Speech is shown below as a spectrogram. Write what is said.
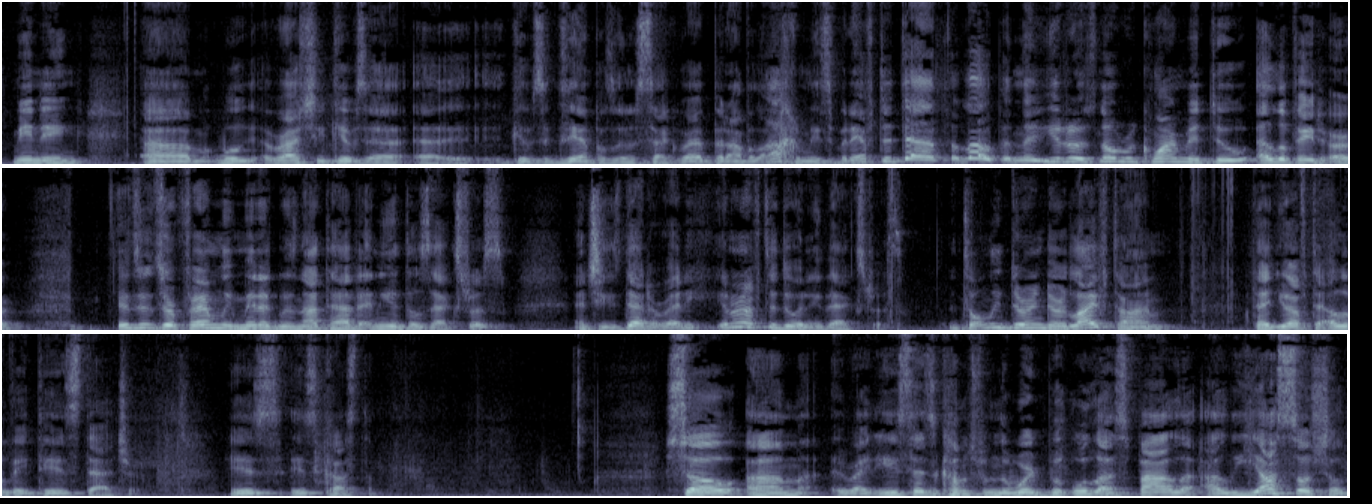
meaning, um, well, Rashi gives a, a, gives examples in a second, right? But but after death, no, then you know, there's no requirement to elevate her. Since her family minhag was not to have any of those extras, and she's dead already, you don't have to do any of the extras. It's only during her lifetime that you have to elevate to his stature, his his custom. So, um, right, he says it comes from the word be'ula spal aliyaso shel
